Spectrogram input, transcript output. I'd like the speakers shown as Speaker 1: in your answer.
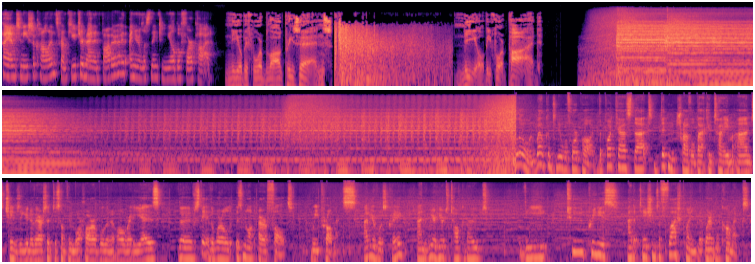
Speaker 1: Hi, I'm Tanisha Collins from Future Men and Fatherhood, and you're listening to Kneel Before Pod.
Speaker 2: Kneel Before Blog presents Kneel Before Pod.
Speaker 3: Hello and welcome to Kneel Before Pod, the podcast that didn't travel back in time and change the universe into something more horrible than it already is. The state of the world is not our fault, we promise. I'm your host Craig, and we're here to talk about the two previous adaptations of Flashpoint that weren't the comics.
